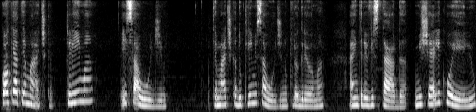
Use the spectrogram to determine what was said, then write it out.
Qual que é a temática? Clima e saúde. Temática do clima e saúde no programa. A entrevistada Michele Coelho,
